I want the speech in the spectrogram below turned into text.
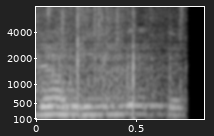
No,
